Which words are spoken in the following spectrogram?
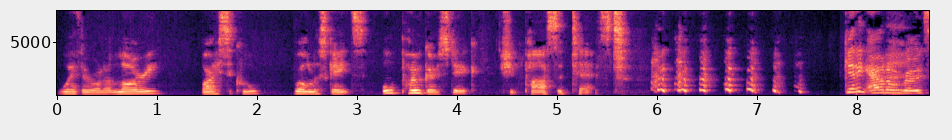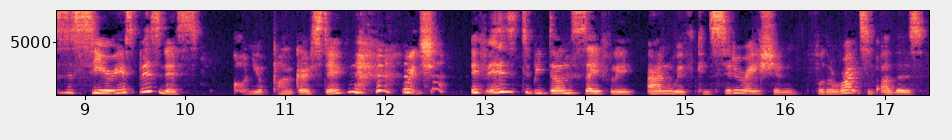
whether on a lorry, bicycle, roller skates, or pogo stick, should pass a test. Getting out on roads is a serious business on your pogo stick, which, if it is to be done safely and with consideration for the rights of others,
